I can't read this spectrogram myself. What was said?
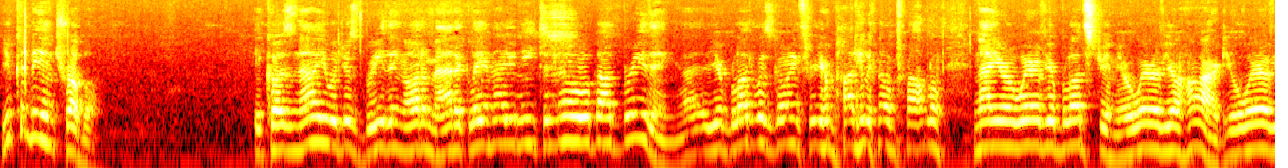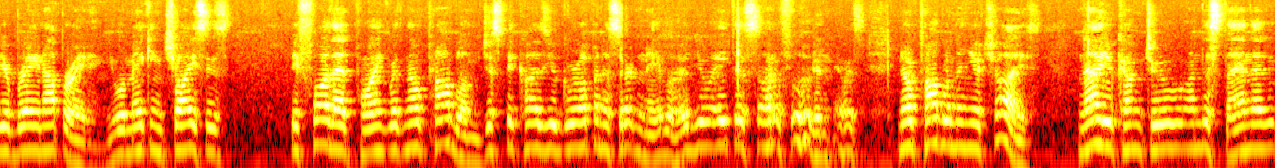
you can be in trouble. Because now you were just breathing automatically, and now you need to know about breathing. Uh, your blood was going through your body with no problem. Now you're aware of your bloodstream. You're aware of your heart. You're aware of your brain operating. You were making choices before that point with no problem. Just because you grew up in a certain neighborhood, you ate this sort of food, and there was no problem in your choice. Now you come to understand that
